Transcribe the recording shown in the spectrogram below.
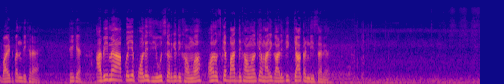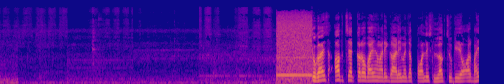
वाइटपन दिख रहा है। ठीक है? अभी मैं आपको ये पॉलिश यूज़ करके दिखाऊँगा और उसके बाद दिखाऊँगा कि हमारी गाड़ी की क्या कंडीशन है। तो गाइस अब चेक करो भाई, हमारी गाड़ी में जब पॉलिश लग चुकी है और भाई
